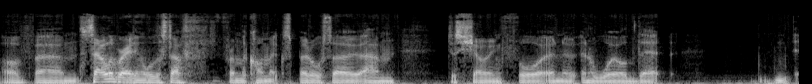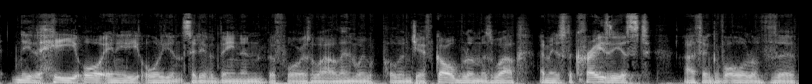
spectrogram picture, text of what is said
of um, celebrating all the stuff from the comics, but also um, just showing Thor in a, in a world that neither he or any audience had ever been in before as well. And we were pulling Jeff Goldblum as well. I mean, it's the craziest I think of all of the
